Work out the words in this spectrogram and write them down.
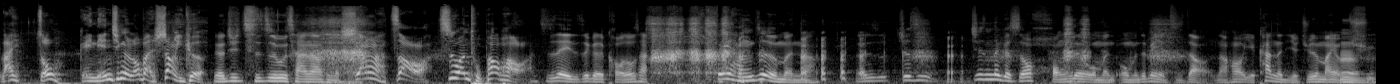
来走，给年轻的老板上一课。要去吃自助餐啊，什么香啊、燥啊，吃完吐泡泡啊之类的，这个口头禅 非常热门啊。就是就是就是那个时候红的，我们我们这边也知道，然后也看了，也觉得蛮有趣的。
